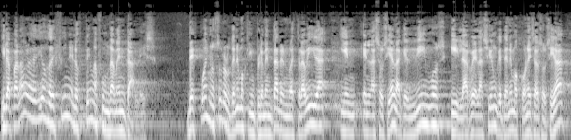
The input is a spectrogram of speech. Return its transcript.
Y la palabra de Dios define los temas fundamentales. Después nosotros lo tenemos que implementar en nuestra vida y en, en, la sociedad en la que vivimos y la relación que tenemos con esa sociedad,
